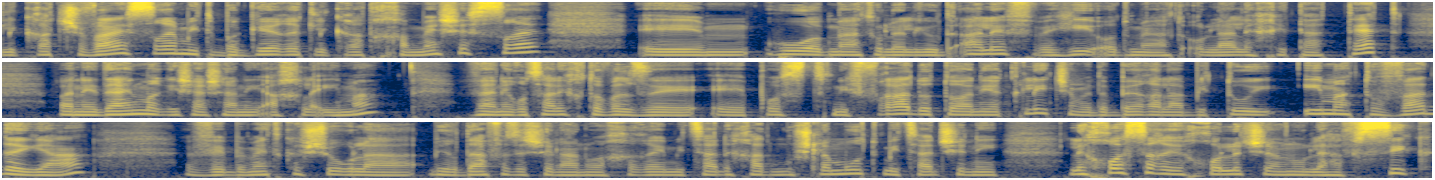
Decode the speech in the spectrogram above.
לקראת 17, מתבגרת לקראת 15. אה, הוא עוד מעט עולה לי"א והיא עוד מעט עולה לכיתה ט', ואני עדיין מרגישה שאני אחלה אימא. ואני רוצה לכתוב על זה אה, פוסט נפרד, אותו אני אקליט, שמדבר על הביטוי אימא טובה דייה. ובאמת קשור למרדף הזה שלנו אחרי מצד אחד מושלמות, מצד שני לחוסר היכולת שלנו להפסיק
